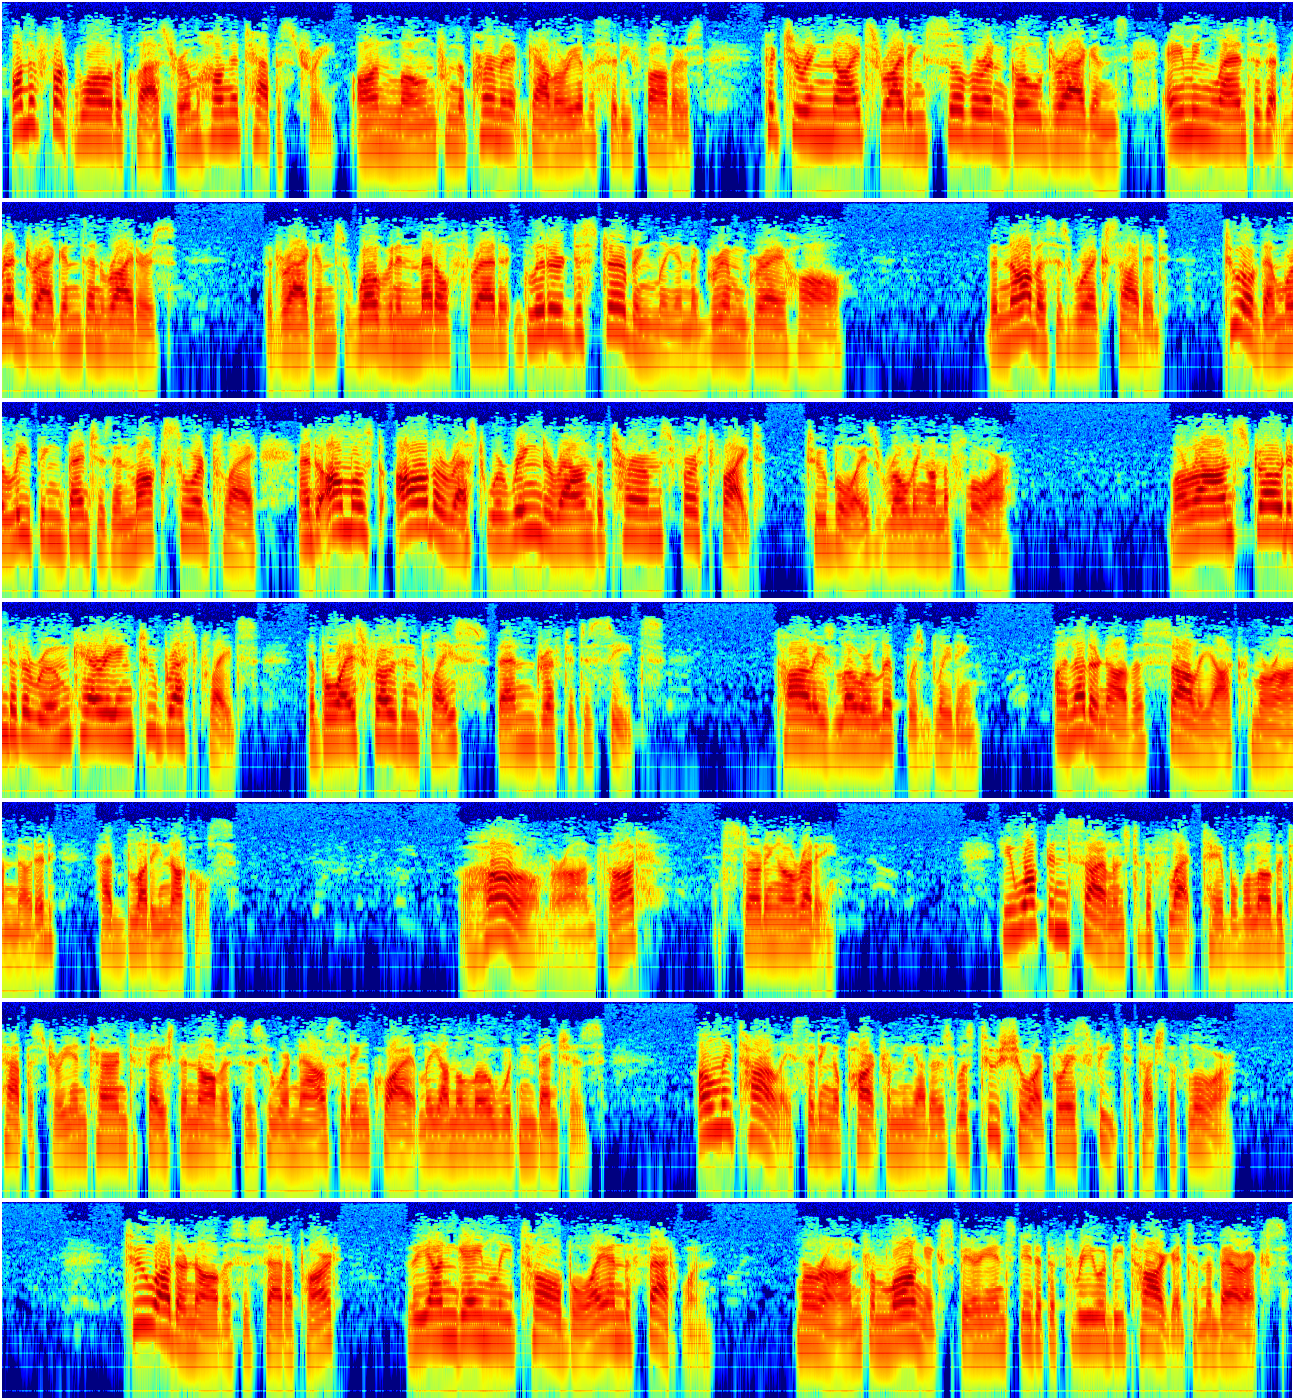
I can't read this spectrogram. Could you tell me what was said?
On the front wall of the classroom hung a tapestry, on loan from the permanent gallery of the City Fathers, picturing knights riding silver and gold dragons, aiming lances at red dragons and riders. The dragons, woven in metal thread, glittered disturbingly in the grim gray hall. The novices were excited. Two of them were leaping benches in mock sword play, and almost all the rest were ringed around the term's first fight, two boys rolling on the floor. Moran strode into the room carrying two breastplates. The boys froze in place, then drifted to seats. Tarley's lower lip was bleeding. Another novice, Saliak, Moran noted, had bloody knuckles. Oh, Moran thought. It's starting already. He walked in silence to the flat table below the tapestry and turned to face the novices, who were now sitting quietly on the low wooden benches. Only Tarley, sitting apart from the others, was too short for his feet to touch the floor. Two other novices sat apart, the ungainly tall boy and the fat one. Moran, from long experience, knew that the three would be targets in the barracks.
